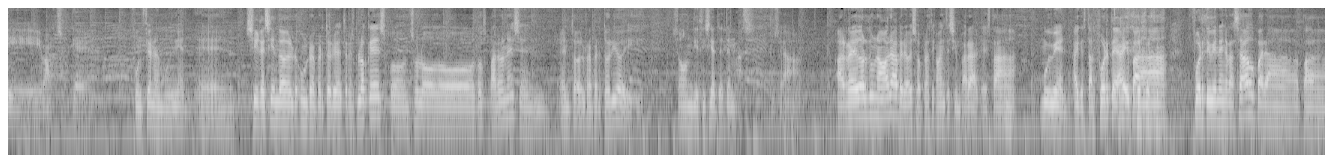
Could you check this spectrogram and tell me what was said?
y vamos, que funcionan muy bien. Eh, sigue siendo un repertorio de tres bloques con solo dos parones en, en todo el repertorio y son 17 temas. O sea, alrededor de una hora, pero eso, prácticamente sin parar. Está muy bien. Hay que estar fuerte ahí para... fuerte y bien engrasado para, para,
